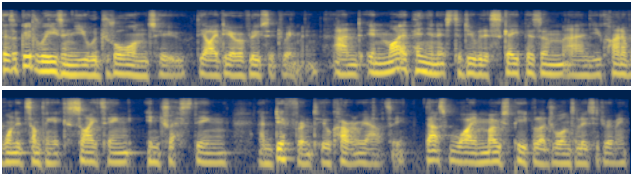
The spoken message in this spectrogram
there's a good reason you were drawn to the idea of lucid dreaming. And in my opinion, it's to do with escapism and you kind of wanted something exciting, interesting, and different to your current reality. That's why most people are drawn to lucid dreaming.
